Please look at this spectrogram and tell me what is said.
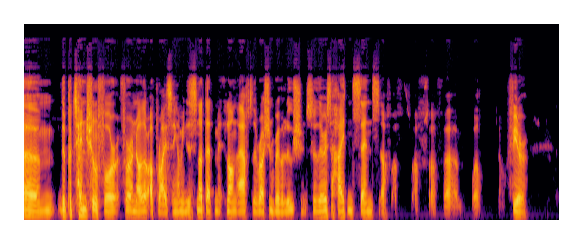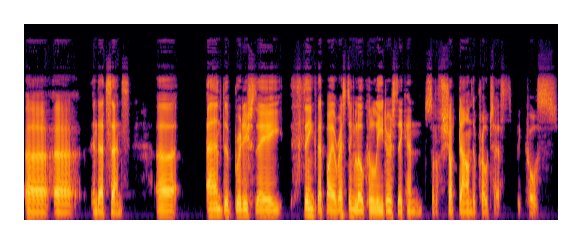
um, the potential for, for another uprising. I mean, this is not that long after the Russian Revolution, so there is a heightened sense of of of, of uh, well fear uh, uh, in that sense. Uh, and the British they think that by arresting local leaders they can sort of shut down the protests because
